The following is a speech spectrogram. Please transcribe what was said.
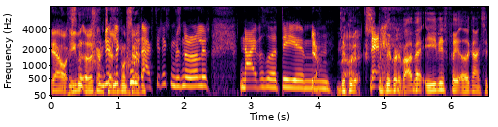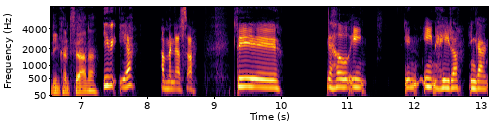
ja, og Det er evigt sådan- adgang det til er alle lidt koncerter. kultagtigt, ikke? Det er sådan underligt. Nej, hvad hedder det? Øhm, Ja, Det kunne, det, det kunne da bare være evig fri adgang til dine koncerter. evigt, ja. Men altså, det... Jeg havde en, en, en hater engang,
